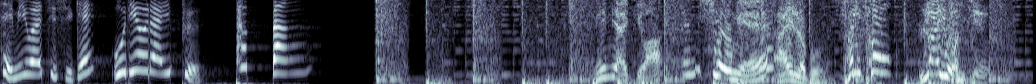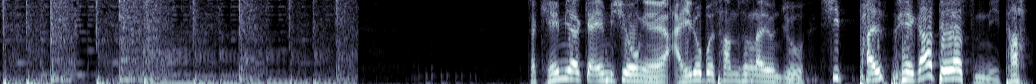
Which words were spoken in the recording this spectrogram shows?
재미와 지식의 오디오 라이프 팟빵 개미핥기와 MC용의 I love 삼성 라이온즈 자, 개미핥기 MC용의 I love 삼성 라이온즈 18회가 되었습니다.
